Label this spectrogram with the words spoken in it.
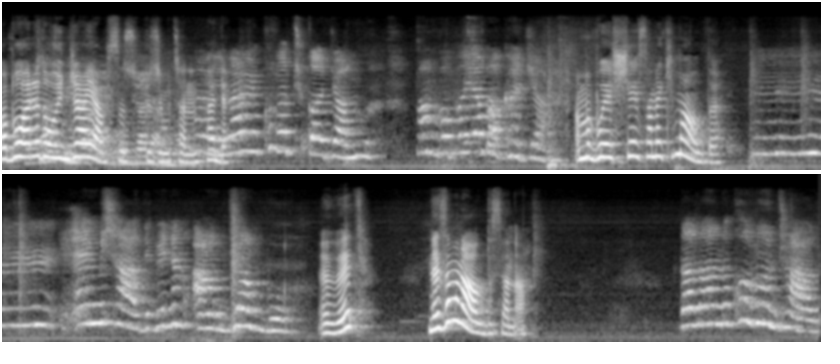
Baba o arada oyuncağı yapsın sürpriz yumurtanın hadi. Ben okula çıkacağım. Ben babaya bakacağım. Ama bu eşeği sana kim aldı? Hmm, Emmiş aldı. Benim amcam bu. Evet. Ne zaman aldı sana? Dalanlık olunca aldı.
